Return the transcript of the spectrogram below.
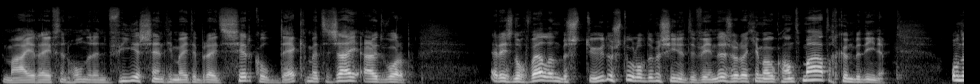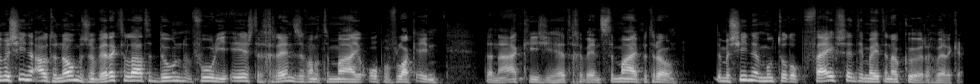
De maaier heeft een 104 cm breed cirkeldek met zijuitworp. Er is nog wel een bestuurderstoel op de machine te vinden, zodat je hem ook handmatig kunt bedienen. Om de machine autonoom zijn werk te laten doen, voer je eerst de grenzen van het te maaien oppervlak in. Daarna kies je het gewenste maaipatroon. De machine moet tot op 5 cm nauwkeurig werken.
